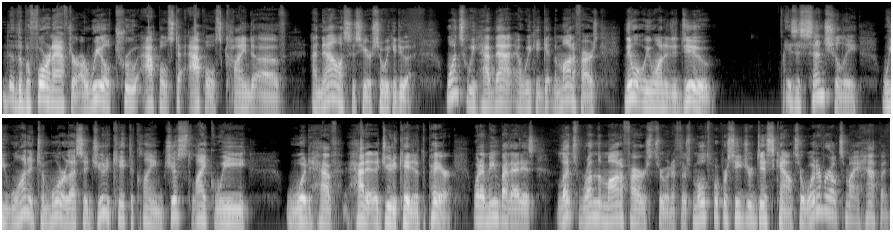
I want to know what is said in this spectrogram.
the before and after, a real true apples to apples kind of analysis here so we could do it. Once we had that and we could get the modifiers, then what we wanted to do is essentially we wanted to more or less adjudicate the claim just like we would have had it adjudicated at the payer. What I mean by that is let's run the modifiers through and if there's multiple procedure discounts or whatever else might happen,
